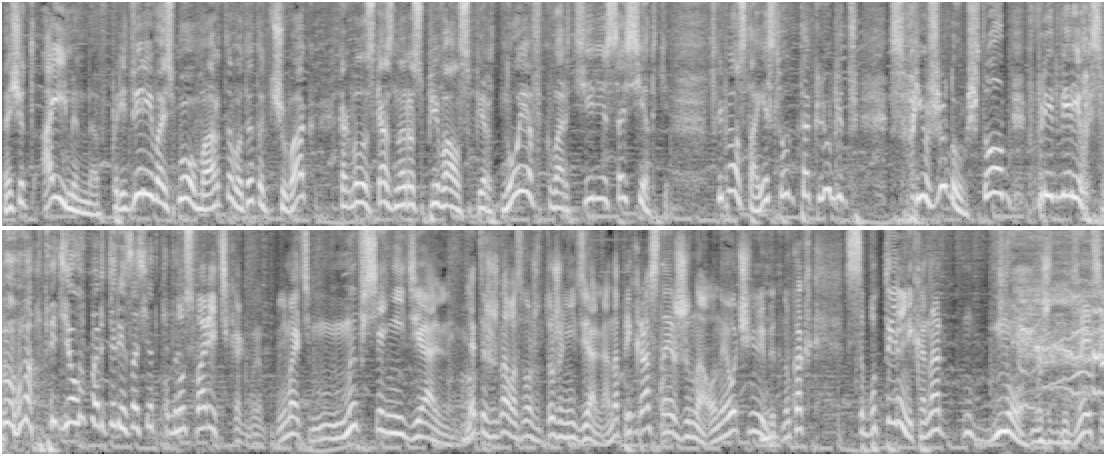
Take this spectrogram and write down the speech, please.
Значит, а именно, в преддверии 8 марта вот этот чувак, как было сказано, распивал спиртное в квартире соседки. Скажи, пожалуйста, а если он так любит свою жену, что он в преддверии 8 марта делал в квартире соседки? Ну, смотрите, как бы, понимаете, мы все не идеальны. Эта жена, возможно, тоже не идеальна. Она прекрасная жена, он ее очень любит. Ну, как собутыльник, она ну, дно, может быть, знаете.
